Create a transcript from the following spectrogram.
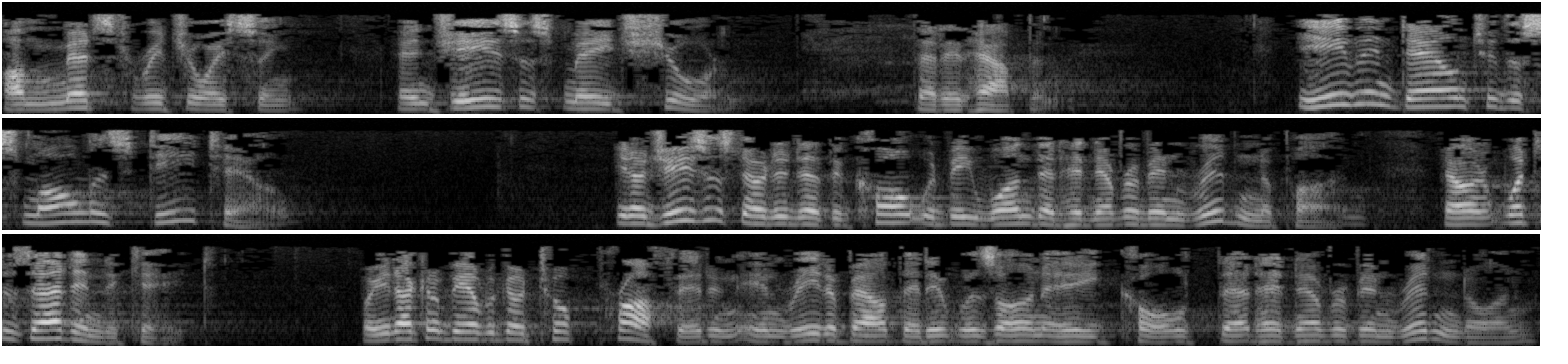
amidst rejoicing. And Jesus made sure that it happened. Even down to the smallest detail. You know, Jesus noted that the colt would be one that had never been ridden upon. Now, what does that indicate? Well, you're not going to be able to go to a prophet and, and read about that it was on a colt that had never been ridden on.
